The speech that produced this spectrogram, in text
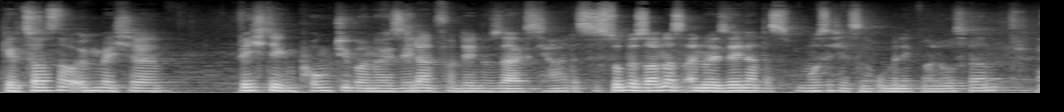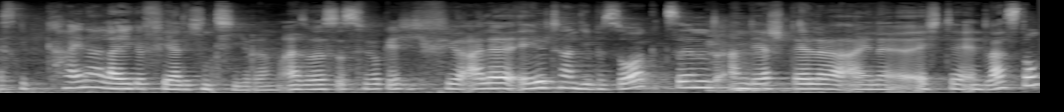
Gibt es sonst noch irgendwelche wichtigen Punkte über Neuseeland, von denen du sagst, ja, das ist so besonders an Neuseeland, das muss ich jetzt noch unbedingt mal loswerden? Es gibt keinerlei gefährlichen Tiere. Also es ist wirklich für alle Eltern, die besorgt sind, an der Stelle eine echte Entlastung.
